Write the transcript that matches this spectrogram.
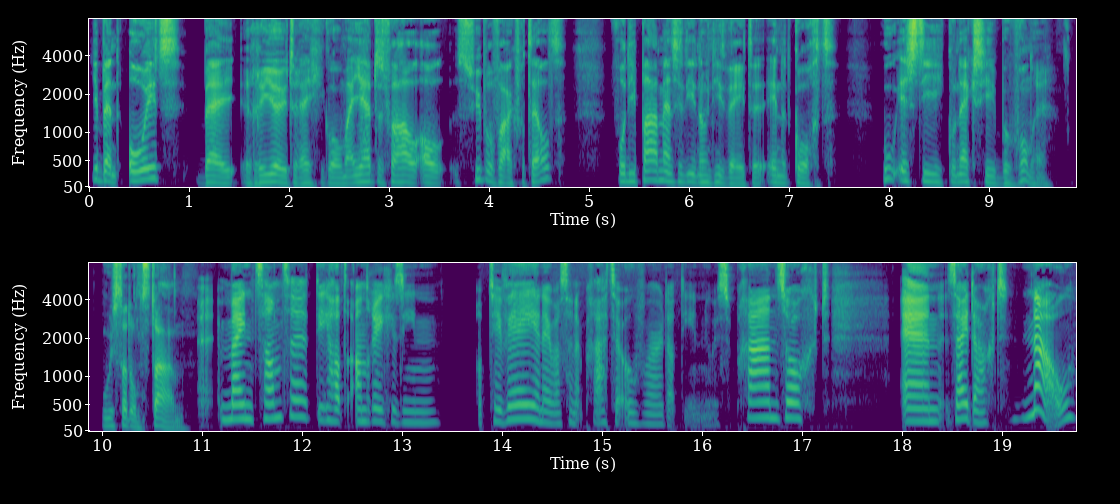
je bent ooit bij Rieu terechtgekomen en je hebt het verhaal al super vaak verteld. Voor die paar mensen die het nog niet weten, in het kort. Hoe is die connectie begonnen? Hoe is dat ontstaan? Mijn tante die had André gezien op tv en hij was aan het praten over dat hij een nieuwe sopraan zocht. En zij dacht, nou,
